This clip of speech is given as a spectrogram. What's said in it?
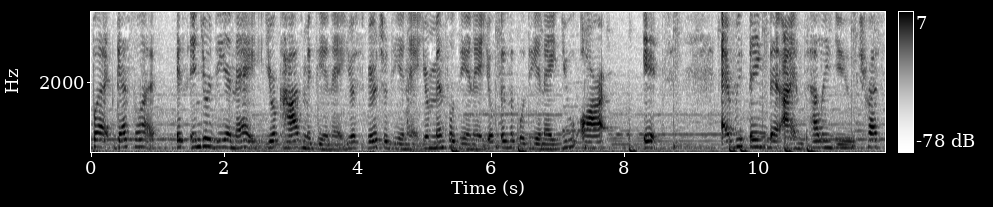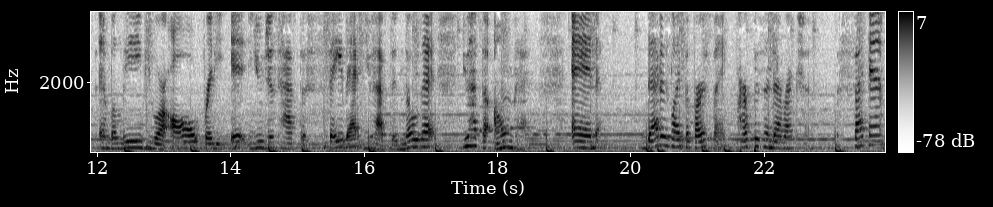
but guess what? It's in your DNA, your cosmic DNA, your spiritual DNA, your mental DNA, your physical DNA. You are it. Everything that I am telling you, trust and believe you are already it. You just have to say that. You have to know that. You have to own that. And that is like the first thing purpose and direction. Second,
